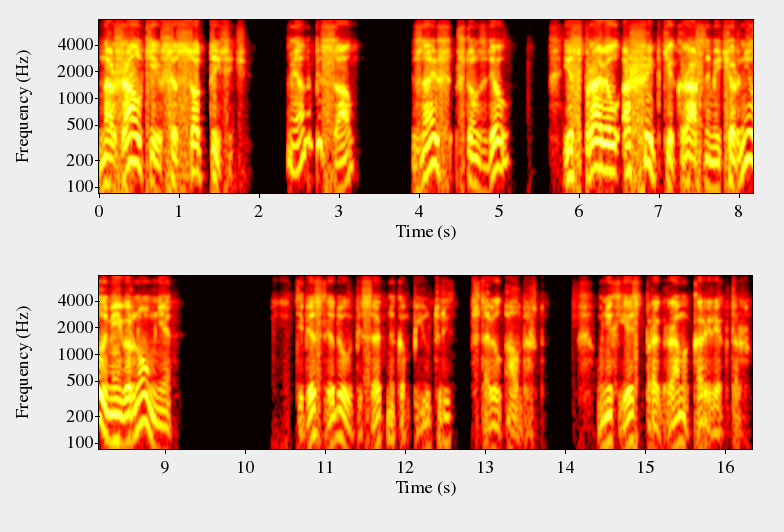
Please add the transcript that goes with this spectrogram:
на жалкие 600 тысяч». Я написал. Знаешь, что он сделал? Исправил ошибки красными чернилами и вернул мне. Тебе следовало писать на компьютере, — вставил Алберт. «У них есть программа «Корректор».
